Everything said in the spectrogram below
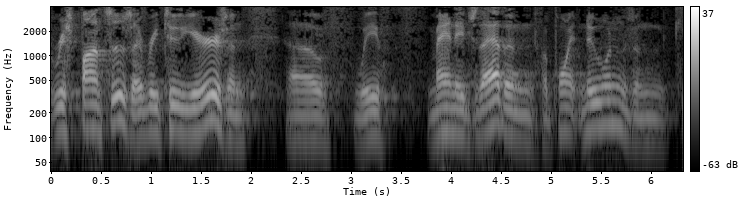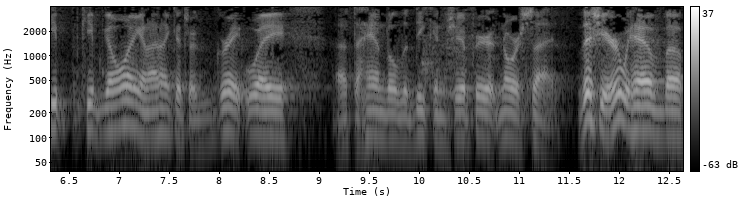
responses every two years, and uh, we manage that and appoint new ones and keep keep going. And I think it's a great way uh, to handle the deaconship here at Northside. This year we have uh,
